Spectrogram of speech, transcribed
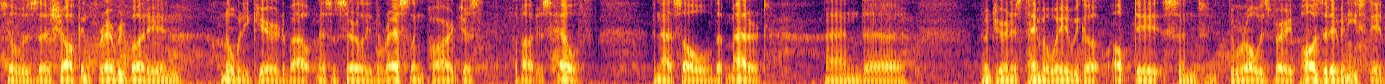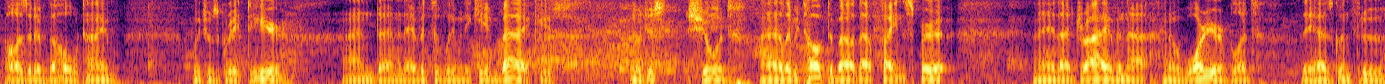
So it was uh, shocking for everybody and nobody cared about necessarily the wrestling part just about his health and that's all that mattered. And uh, you know, during his time away, we got updates, and they were always very positive, and he stayed positive the whole time, which was great to hear. And, inevitably, when he came back, he's you know just showed, uh, like we talked about, that fighting spirit, uh, that drive, and that you know warrior blood that he has going through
